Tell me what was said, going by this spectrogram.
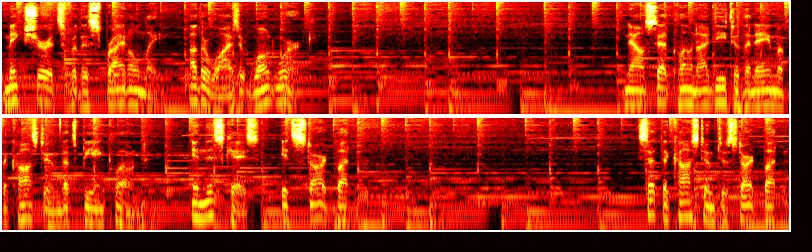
Make sure it's for this sprite only, otherwise it won't work. Now set clone ID to the name of the costume that's being cloned. In this case, it's start button. Set the costume to start button.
